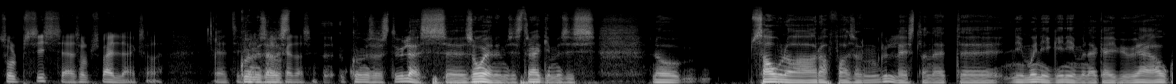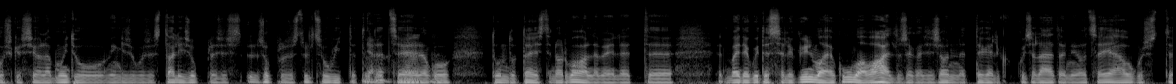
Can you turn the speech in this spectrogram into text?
sulps sisse ja sulps välja, eks ole. kui me sellest, kui me sellest üles soojenemisest räägime, siis no saunarahvas on küll eestlane, et eh, nii mõnigi inimene käib ju jääaugus, kes ei ole muidu mingisugusest talisupplusest, suplusest üldse huvitatud, et see ja, nagu tundub täiesti normaalne meile, et eh, et ma ei tea, kuidas selle külma ja kuuma vaheldusega siis on, et tegelikult kui sa lähed, on ju, otse jääaugust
